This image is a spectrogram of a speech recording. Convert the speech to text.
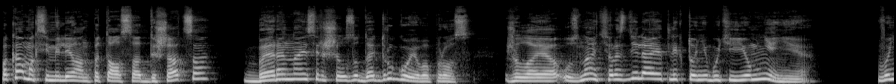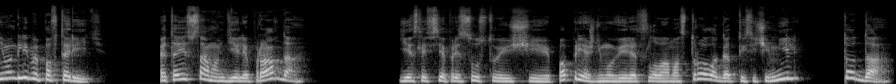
Пока Максимилиан пытался отдышаться, Беренайс решил задать другой вопрос, желая узнать, разделяет ли кто-нибудь ее мнение. «Вы не могли бы повторить? Это и в самом деле правда?» Если все присутствующие по-прежнему верят словам астролога «тысячи миль», то да.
